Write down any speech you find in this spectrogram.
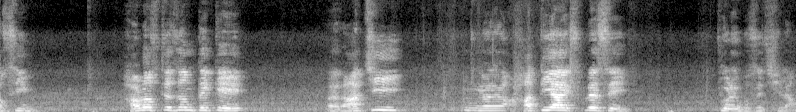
অসীম হাওড়া স্টেশন থেকে রাঁচি হাতিয়া এক্সপ্রেসে চড়ে বসেছিলাম।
